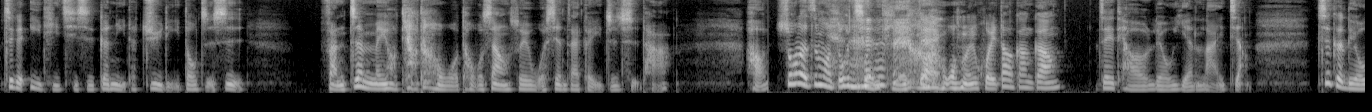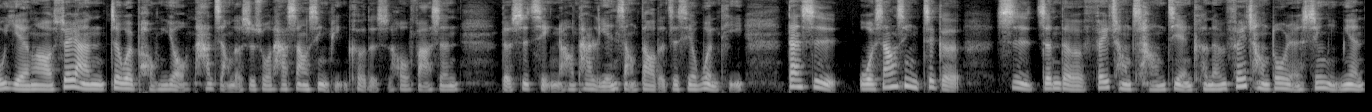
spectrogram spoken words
这个议题其实跟你的距离都只是，反正没有掉到我头上，所以我现在可以支持他。好，说了这么多前提 哈，我们回到刚刚。这条留言来讲，这个留言啊，虽然这位朋友他讲的是说他上性品课的时候发生的事情，然后他联想到的这些问题，但是我相信这个是真的非常常见，可能非常多人心里面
